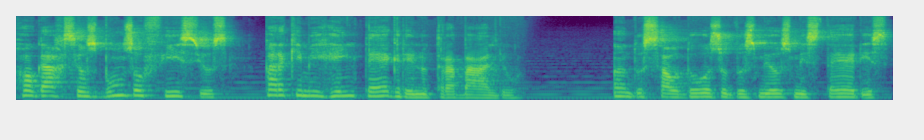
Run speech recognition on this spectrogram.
rogar seus bons ofícios para que me reintegre no trabalho. Ando saudoso dos meus mistérios,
